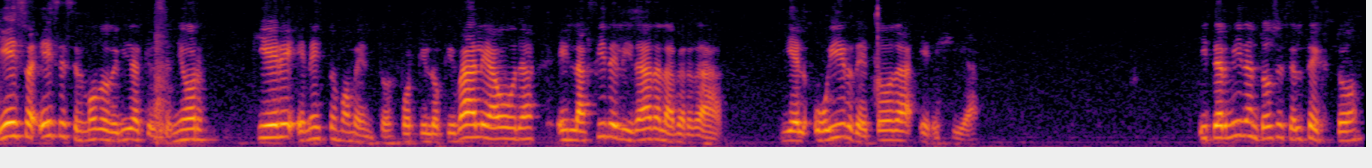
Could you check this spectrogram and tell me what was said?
Y ese es el modo de vida que el Señor quiere en estos momentos, porque lo que vale ahora es la fidelidad a la verdad y el huir de toda herejía. Y termina entonces el texto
